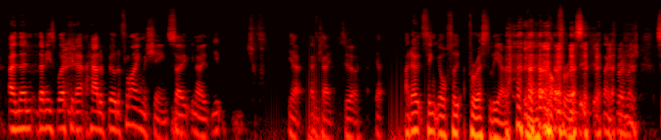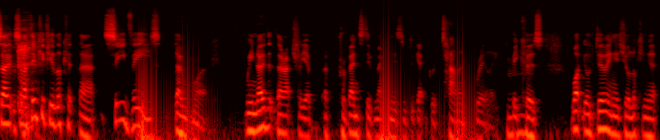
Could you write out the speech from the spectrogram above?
and then then he's working out how to build a flying machine. So you know, you, yeah, okay. Yeah. yeah. I don't think you're for, for us, Leo. No, not for us. Thank you very much. So, so I think if you look at that, CVs don't work. We know that they're actually a, a preventative mechanism to get good talent, really, Mm. because what you're doing is you're looking at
